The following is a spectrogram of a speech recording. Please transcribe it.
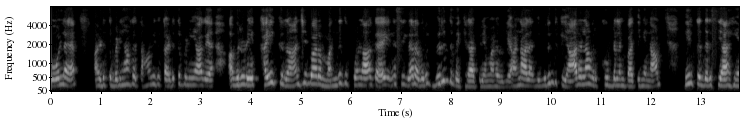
போல அடுத்தபடியாக தாவிதுக்கு அடுத்தபடியாக அவருடைய கைக்கு ராஜபாரம் வந்தது போலாக என்ன செய்கிறார்? அவர் விருந்து வைக்கிறார் பிரியமானவர்களே. ஆனால் அந்த விருந்துக்கு யாரெல்லாம் அவர் கூப்பிடலன்னு பாத்தீங்கன்னா தீர்க்கதரிசியாகிய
